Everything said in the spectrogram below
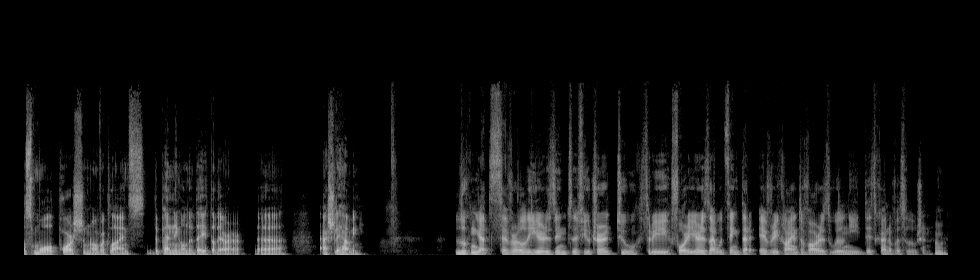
a small portion of our clients, depending on the data they're uh, actually having? Looking at several years into the future, two, three, four years, I would think that every client of ours will need this kind of a solution. Mm.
